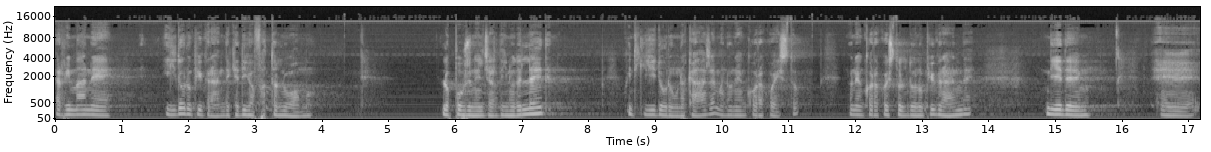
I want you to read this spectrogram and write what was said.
rimane il dono più grande che Dio ha fatto all'uomo. Lo pose nel giardino dell'Eden, quindi gli dona una casa, ma non è ancora questo, non è ancora questo il dono più grande. Diede eh,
